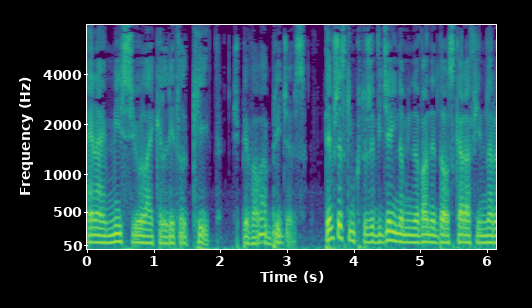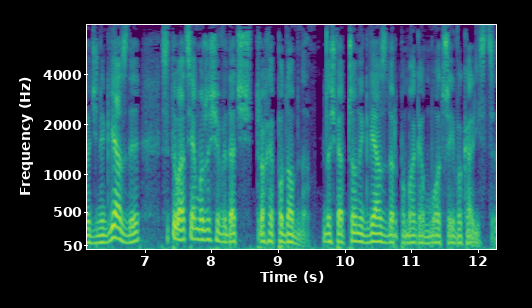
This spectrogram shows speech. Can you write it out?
and I miss you like a little kid, śpiewała Bridgers. Tym wszystkim, którzy widzieli nominowany do Oscara film Narodziny Gwiazdy, sytuacja może się wydać trochę podobna. Doświadczony gwiazdor pomaga młodszej wokalistce.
